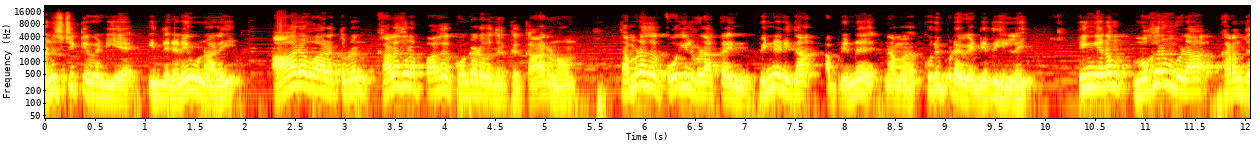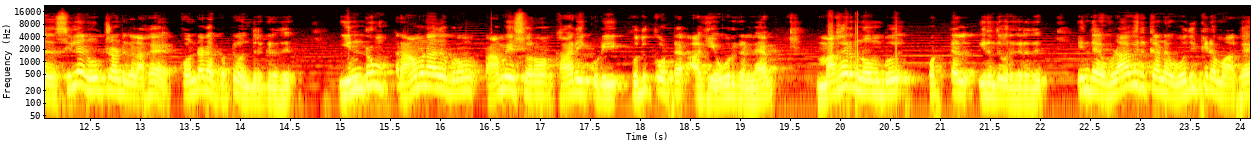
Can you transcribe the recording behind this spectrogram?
அனுஷ்டிக்க வேண்டிய இந்த நினைவு நாளை ஆரவாரத்துடன் கலகலப்பாக கொண்டாடுவதற்கு காரணம் தமிழக கோயில் விழாக்களின் பின்னணி தான் அப்படின்னு நாம குறிப்பிட வேண்டியது இல்லை. இங்கனம் முகரம் விழா கடந்த சில நூற்றாண்டுகளாக கொண்டாடப்பட்டு வந்திருக்கிறது. இன்றும் ராமநாதபுரம் ராமேஸ்வரம் காரைக்குடி புதுக்கோட்டை ஆகிய ஊர்களில் மகர் நோன்பு பொட்டல் இருந்து வருகிறது. இந்த விழாவிற்கான ஒதுக்கிடமாக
